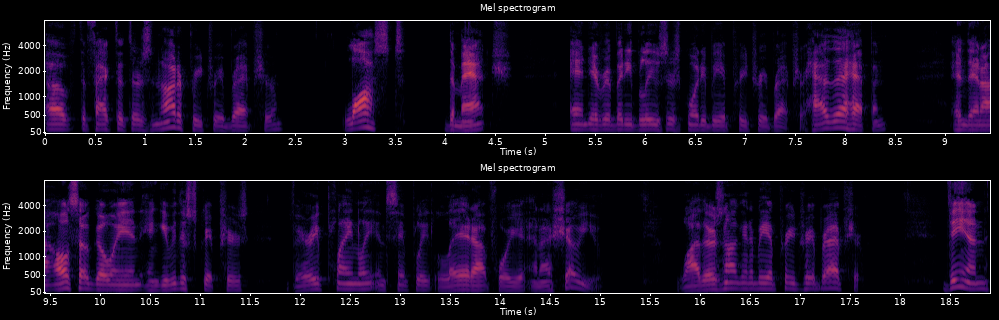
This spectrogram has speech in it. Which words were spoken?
of the fact that there's not a pre-trib rapture lost the match, and everybody believes there's going to be a pre-trib rapture? How did that happen? And then I also go in and give you the scriptures very plainly and simply lay it out for you, and I show you why there's not going to be a pre-trib rapture. Then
